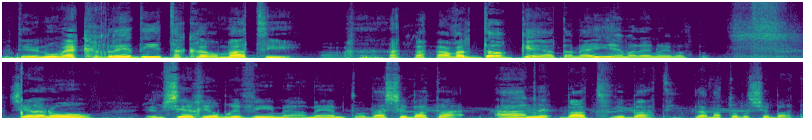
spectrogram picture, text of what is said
ותהנו מהקרדיט הקרמטי. אבל דוקא, אתה מאיים עלינו עם הטוב. שיהיה לנו המשך יום רביעי מהמם. תודה שבאת, אנ באת ובאתי. למה תודה שבאת?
